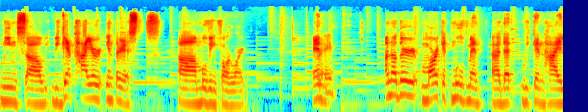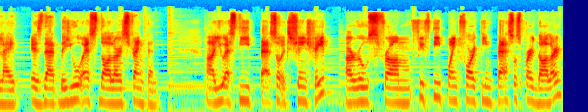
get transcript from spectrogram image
means uh, we- get higher interests uh, moving forward. And right. another market movement uh, that we can highlight is that the US dollar strengthened. Uh, USD peso exchange rate uh, rose from 50.14 pesos per dollar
